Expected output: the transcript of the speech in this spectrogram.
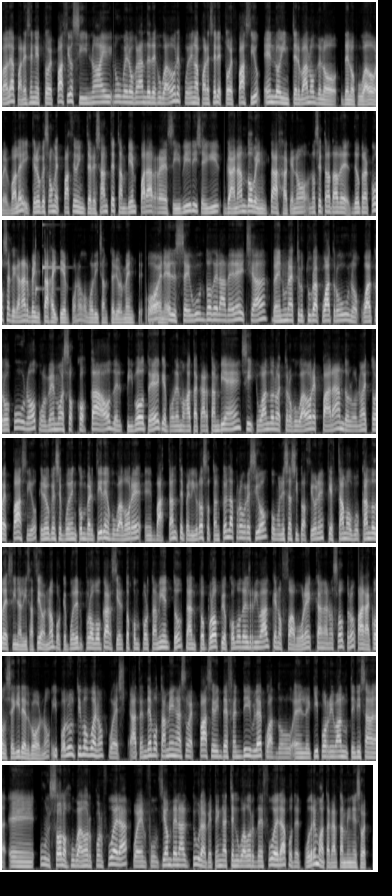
¿vale? Aparecen estos espacios. Si no hay número grande de jugadores, pueden aparecer estos espacios en los intervalos de los, de los jugadores, ¿vale? Y creo que son espacios interesantes también para recibir y seguir ganando ventaja, que no, no se trata de, de otra cosa que ganar ventaja y tiempo, ¿no? Como he dicho anteriormente. O en el segundo de la derecha, en una estructura 4-1, 4-1, pues vemos esos costados del pivote que podemos atacar también, situando nuestros jugadores, parándolos, ¿no? Estos espacios, creo que se pueden convertir en jugadores eh, bastante peligrosos, tanto en la progresión como en esas situaciones que estamos buscando de finalización, ¿no? Porque pueden provocar ciertos comportamientos, tanto propios como del rival, que nos favorezcan a nosotros para conseguir el gol, ¿no? Y por último, bueno, pues atendemos también a esos espacios indefendibles cuando el equipo rival utiliza eh, un solo jugador por fuera, pues en función de la altura que tenga este jugador de fuera, pues podremos atacar también esos espacios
